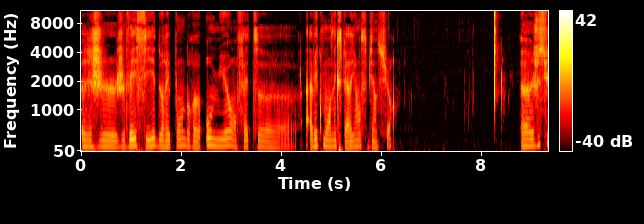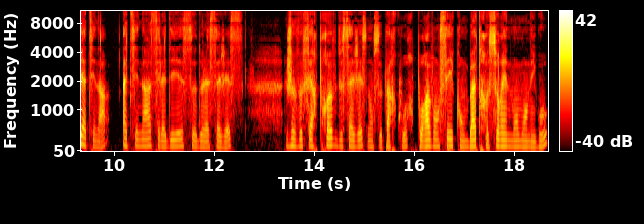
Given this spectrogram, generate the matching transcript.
je, vais essayer de répondre au mieux en fait euh, avec mon expérience bien sûr. Euh, je suis Athéna. Athéna, c'est la déesse de la sagesse. Je veux faire preuve de sagesse dans ce parcours pour avancer combattre sereinement mon ego,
